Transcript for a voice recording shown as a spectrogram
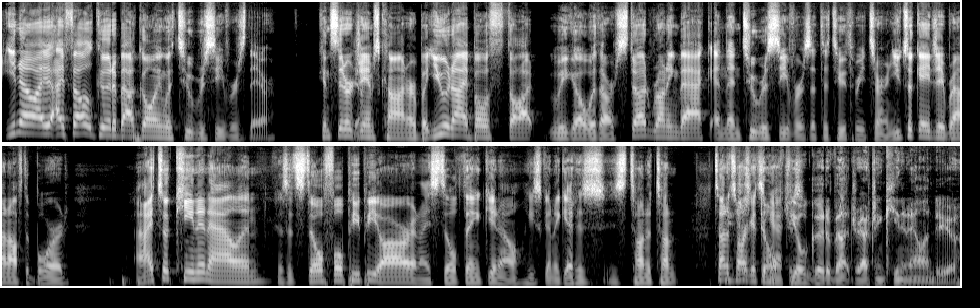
you know, I, I, felt good about going with two receivers there. Consider yep. James Conner, but you and I both thought we go with our stud running back and then two receivers at the 2 3 turn. You took A.J. Brown off the board. And I took Keenan Allen because it's still full PPR, and I still think, you know, he's going to get his, his ton of ton, ton you of targets. don't feel good about drafting Keenan Allen, do you?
